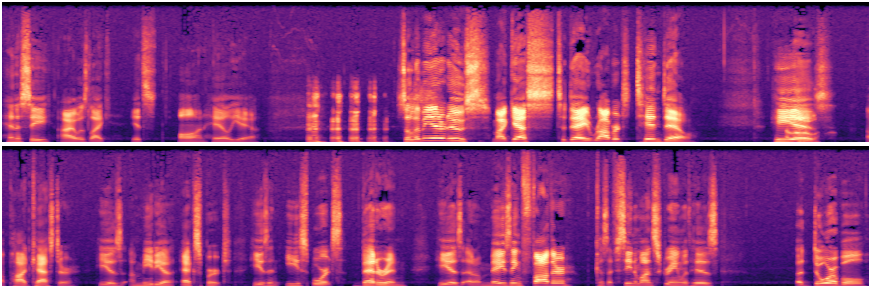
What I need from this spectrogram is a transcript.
Hennessy, I was like, it's on, hell yeah. so let me introduce my guest today, Robert Tyndale. He Hello. is a podcaster. He is a media expert. He is an esports veteran. He is an amazing father because I've seen him on screen with his adorable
